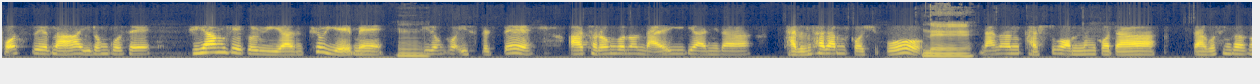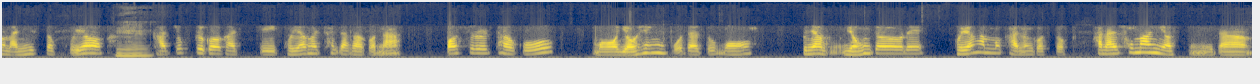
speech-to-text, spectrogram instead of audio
버스나 이런 곳에 귀향객을 위한 표 예매 음. 이런 거 있을 때 아 저런 거는 나의 일이 아니라 다른 사람 것이고 네. 나는 갈 수가 없는 거다라고 생각을 많이 했었고요. 예. 가족들과 같이 고향을 찾아가거나 버스를 타고 뭐 여행보다도 뭐 그냥 명절에 고향 한번 가는 것도 하나의 소망이었습니다.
